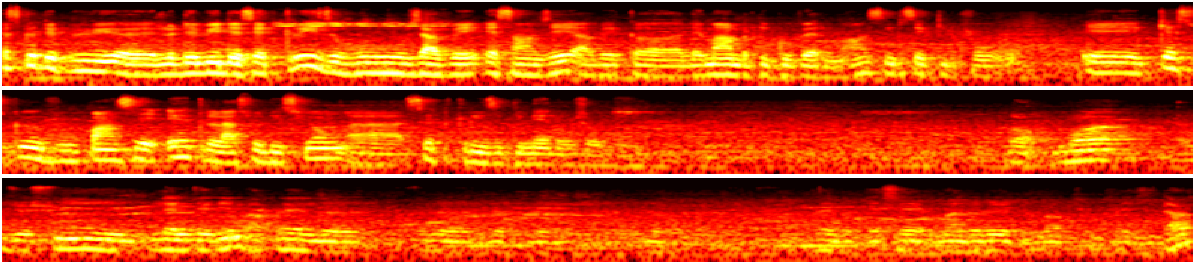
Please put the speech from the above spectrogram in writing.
Est-ce que depuis euh, le début de cette crise, vous avez échangé avec euh, les membres du gouvernement sur ce qu'il faut? Et qu'est-ce que vous pensez être la solution à cette crise guinéenne aujourd'hui? Bon, moi, je suis l'intérim après le, décès malheureux de notre président.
